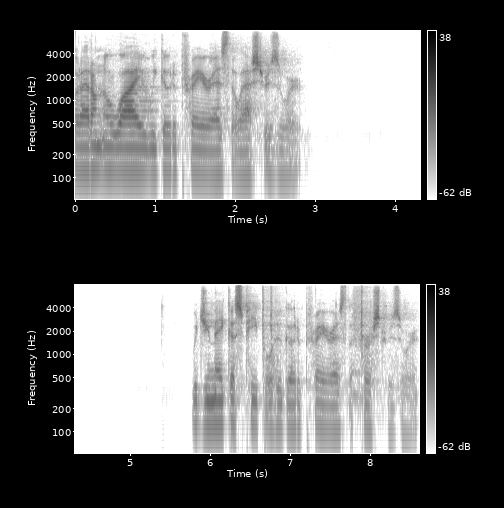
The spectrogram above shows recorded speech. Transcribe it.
Lord, I don't know why we go to prayer as the last resort. Would you make us people who go to prayer as the first resort?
